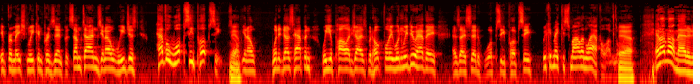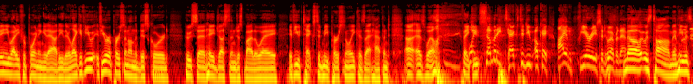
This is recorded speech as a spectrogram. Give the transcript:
information we can present. But sometimes, you know, we just have a whoopsie poopsie. So, Yeah. you know, when it does happen, we apologize. But hopefully, when we do have a, as I said, whoopsie poopsie, we can make you smile and laugh along the way. Yeah. And I'm not mad at anybody for pointing it out either. Like if you if you were a person on the Discord who said, "Hey Justin, just by the way, if you texted me personally cuz that happened uh, as well." Thank Wait, you. somebody texted you? Okay, I am furious at whoever that. No, it was Tom and he was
